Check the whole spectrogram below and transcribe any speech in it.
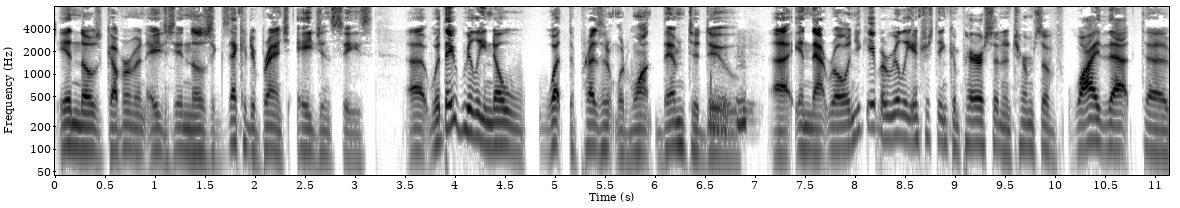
in those government agencies, in those executive branch agencies, uh, would they really know what the president would want them to do mm-hmm. uh, in that role? And you gave a really interesting comparison in terms of why that uh,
